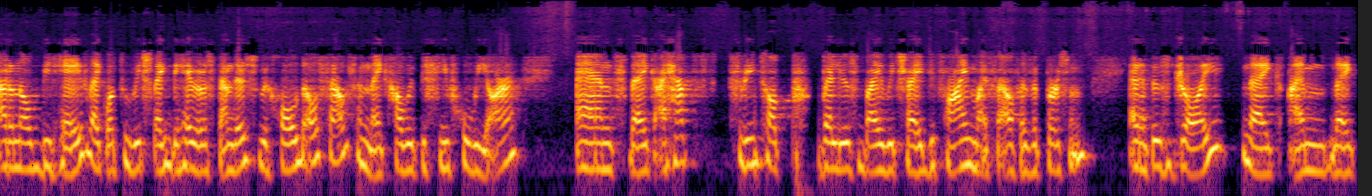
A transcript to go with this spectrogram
I don't know, behave, like what to which like behavioral standards we hold ourselves and like how we perceive who we are. And like I have three top values by which I define myself as a person. And it is joy. Like I'm like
